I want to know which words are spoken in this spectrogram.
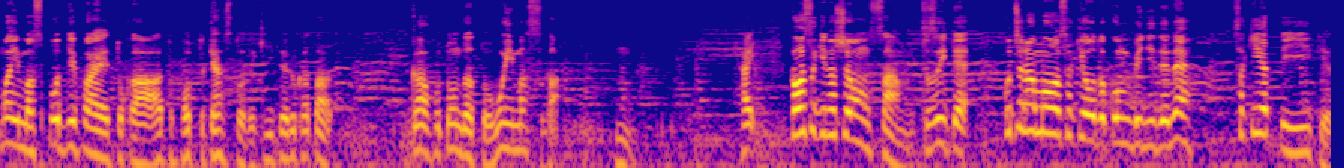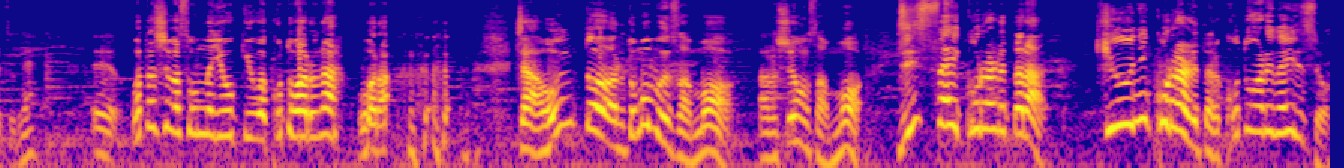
まあ今、Spotify とか、あと、ポッドキャストで聞いてる方、がほとんどだと思いますが、うん、はい川崎のショーンさん続いてこちらも先ほどコンビニでね先やっていいってやつねえー私はそんな要求は断るな。わら。じゃあ本当あのともぶんさんもあのしおんさんも実際来られたら急に来られたら断れないですよ。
